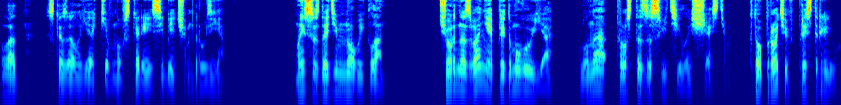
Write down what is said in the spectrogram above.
«Ладно», — сказал я, кивнув скорее себе, чем друзьям. «Мы создадим новый клан. Черное название придумываю я, Луна просто засветилась счастьем. Кто против, пристрелю.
